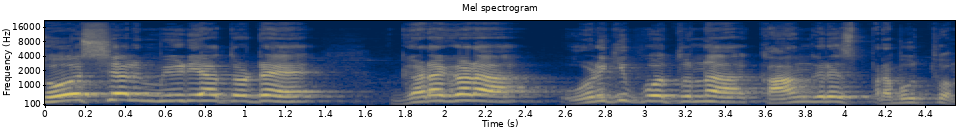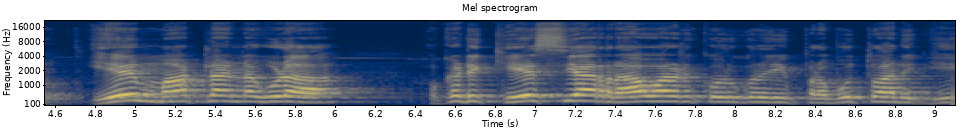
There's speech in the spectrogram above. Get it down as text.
సోషల్ మీడియాతోటే గడగడ వణికిపోతున్న కాంగ్రెస్ ప్రభుత్వం. ఏం మాట్లాడినా కూడా ఒకటి కేసీఆర్ రావాలని కోరుకునే ఈ ప్రభుత్వానికి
